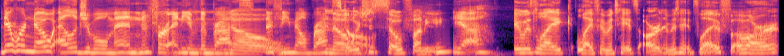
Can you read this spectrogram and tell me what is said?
there were no eligible men for any of the brats, No. the female brats. No, which is so funny. yeah. It was like life imitates art imitates life of our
